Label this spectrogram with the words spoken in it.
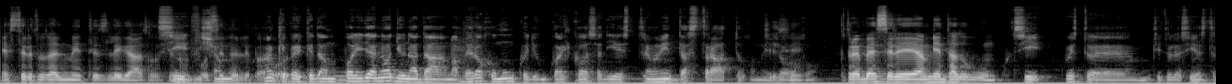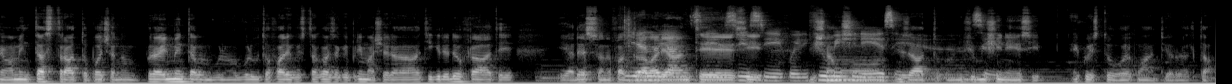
essere totalmente slegato se sì, diciamo, per anche perché dà un po' l'idea no di una dama però comunque di un qualcosa di estremamente astratto come sì, gioco. Sì. potrebbe essere ambientato ovunque. Sì questo è un titolo sì, mm. estremamente astratto poi probabilmente hanno voluto fare questa cosa che prima c'era Tigre d'Eufrate e adesso hanno fatto Gli la variante sì, sì, sì, con i diciamo, fiumi cinesi esatto con i fiumi cinesi e questo è quanto in realtà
